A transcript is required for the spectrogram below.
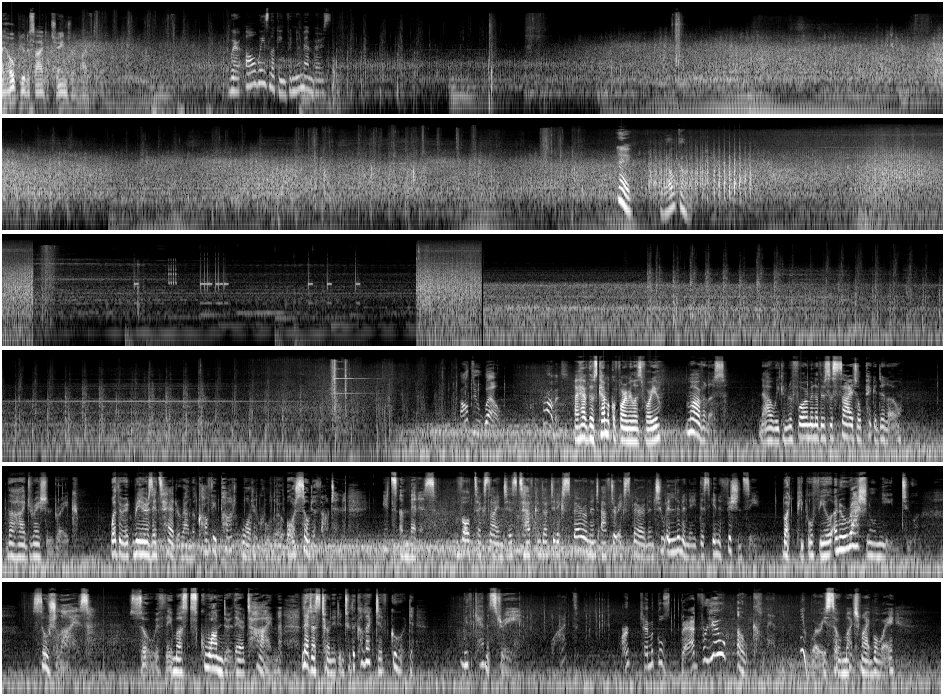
Hope you decide to change your life today. We're always looking for new members. Hey, Welcome. I'll do well. Promise. I have those chemical formulas for you. Marvelous. Now we can reform another societal picadillo. The hydration break. Whether it rears its head around the coffee pot, water cooler, or soda fountain, it's a menace. Vault-Tec scientists have conducted experiment after experiment to eliminate this inefficiency. But people feel an irrational need to socialize. So if they must squander their time, let us turn it into the collective good. With chemistry. What? Aren't chemicals bad for you? Oh, Clem, you worry so much, my boy.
